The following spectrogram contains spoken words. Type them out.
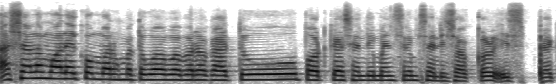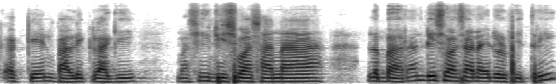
Assalamualaikum warahmatullahi wabarakatuh. Podcast Anti Mainstream Sandy Soccer is back again, balik lagi masih di suasana Lebaran, di suasana Idul Fitri.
